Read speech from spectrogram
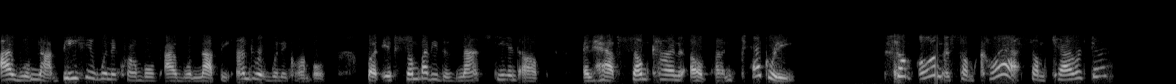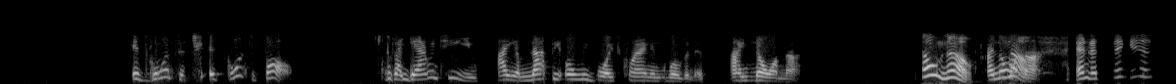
I will not be here when it crumbles. I will not be under it when it crumbles. But if somebody does not stand up and have some kind of integrity, some honor, some class, some character, it's going to it's going to fall. Because I guarantee you, I am not the only voice crying in the wilderness. I know I'm not. Oh no. I know no. I'm not. And the thing is,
